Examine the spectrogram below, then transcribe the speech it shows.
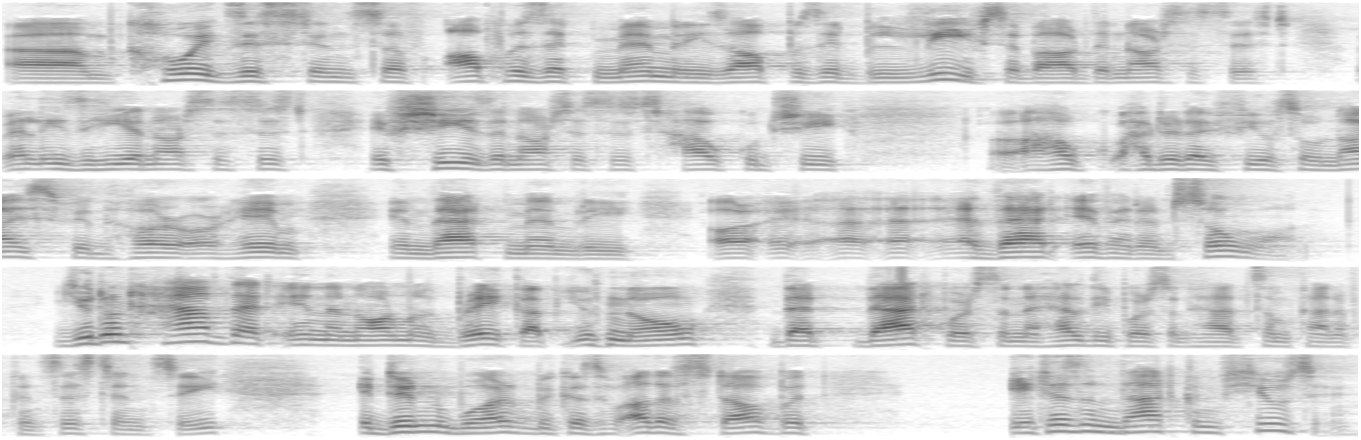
Um, coexistence of opposite memories, opposite beliefs about the narcissist. Well, is he a narcissist? If she is a narcissist, how could she uh, how, how did I feel so nice with her or him in that memory or uh, uh, at that event and so on. You don't have that in a normal breakup. You know that that person, a healthy person, had some kind of consistency. It didn't work because of other stuff, but it isn't that confusing.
